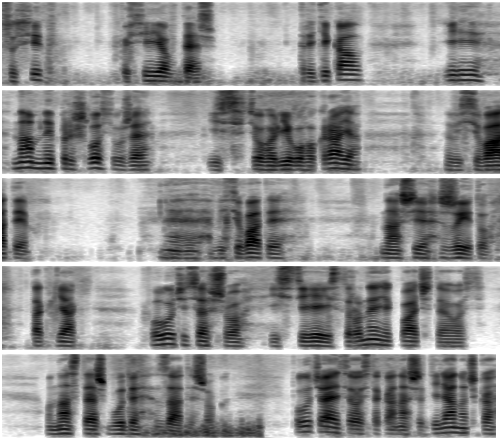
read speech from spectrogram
сусід посіяв теж тритікал. І нам не прийшлося вже із цього лівого краю висівати, е, висівати наше жито. Так як вийде, що із цієї сторони, як бачите, ось у нас теж буде затишок. Получається ось така наша діляночка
